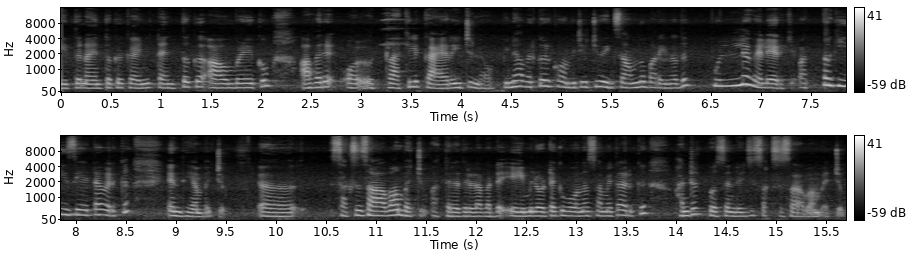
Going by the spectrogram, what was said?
എയ്ത്ത് നയൻത്ത് ഒക്കെ കഴിഞ്ഞ് ടെൻത്ത് ഒക്കെ ആകുമ്പോഴേക്കും അവർ ട്രാക്കിൽ കയറിയിട്ടുണ്ടാവും. പിന്നെ അവർക്കൊരു കോമ്പറ്റേറ്റീവ് എക്സാം എന്ന് പറയുന്നത് പുല്ല് വിലയായിരിക്കും. അത്രയ്ക്ക് ഈസിയായിട്ട് അവർക്ക് എന്ത് ചെയ്യാൻ പറ്റും? സക്സസ് ആവാൻ പറ്റും. അത്തരത്തിലുള്ള അവരുടെ എയിമിലോട്ടേക്ക് പോകുന്ന സമയത്ത് അവർക്ക് ഹൺഡ്രഡ് പെർസെന്റേജ് സക്സസ് ആവാൻ പറ്റും.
